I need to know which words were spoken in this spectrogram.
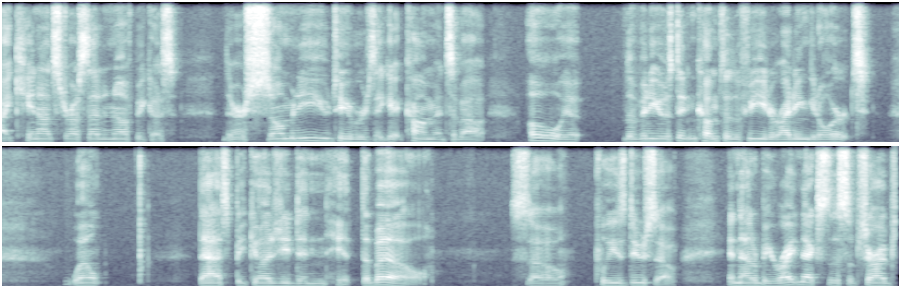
I cannot stress that enough because there are so many YouTubers that get comments about, oh, uh, the videos didn't come to the feed or I didn't get alerts. Well, that's because you didn't hit the bell. So, please do so. And that'll be right next to the subscribe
